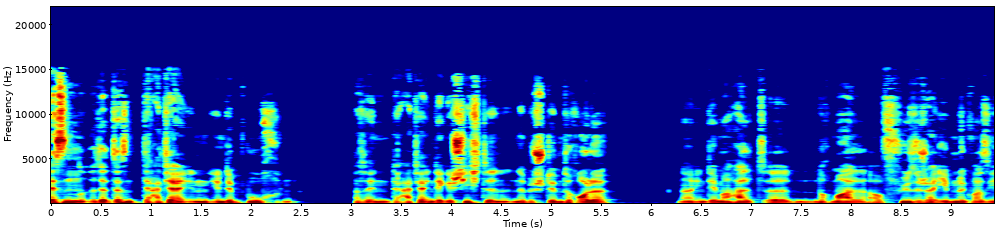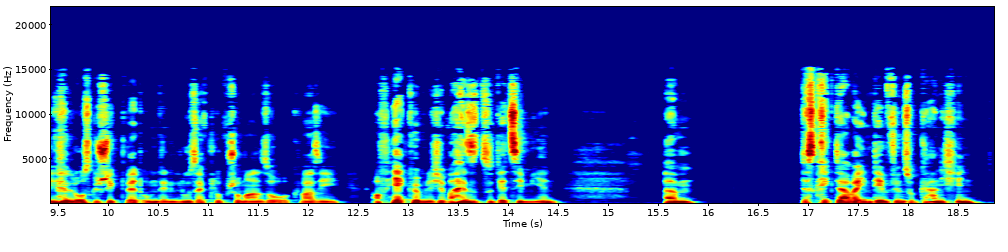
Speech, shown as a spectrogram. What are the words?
Dessen, dessen, der hat ja in, in dem Buch, also in, der hat ja in der Geschichte eine bestimmte Rolle, ne, indem er halt äh, nochmal auf physischer Ebene quasi losgeschickt wird, um den Loser Club schon mal so quasi auf herkömmliche Weise zu dezimieren. Ähm, das kriegt er aber in dem Film so gar nicht hin.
